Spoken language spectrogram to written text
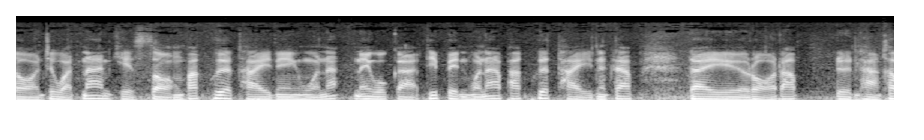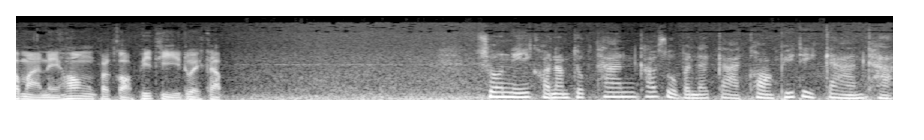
ฎรจังหวัดน่านเขตสองพักเพื่อไทยในหัวหน้าในโอกาสที่เป็นหัวหน้าพักเพื่อไทยนะครับ ได้รอรับเดินทางเข้ามาในห้องประกอบพิธีด้วยครับ ช่วงนี้ขอนำทุกท่านเข้าสู่บรรยากาศของพิธีการค่ะ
